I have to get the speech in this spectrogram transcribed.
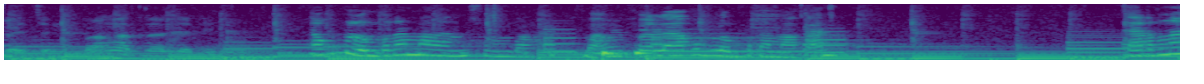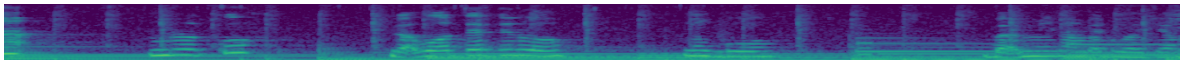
legend banget lah jadinya aku belum pernah makan sumpah bakmi pele aku belum pernah makan. Karena menurutku nggak worth it loh nunggu bakmi sampai 2 jam.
